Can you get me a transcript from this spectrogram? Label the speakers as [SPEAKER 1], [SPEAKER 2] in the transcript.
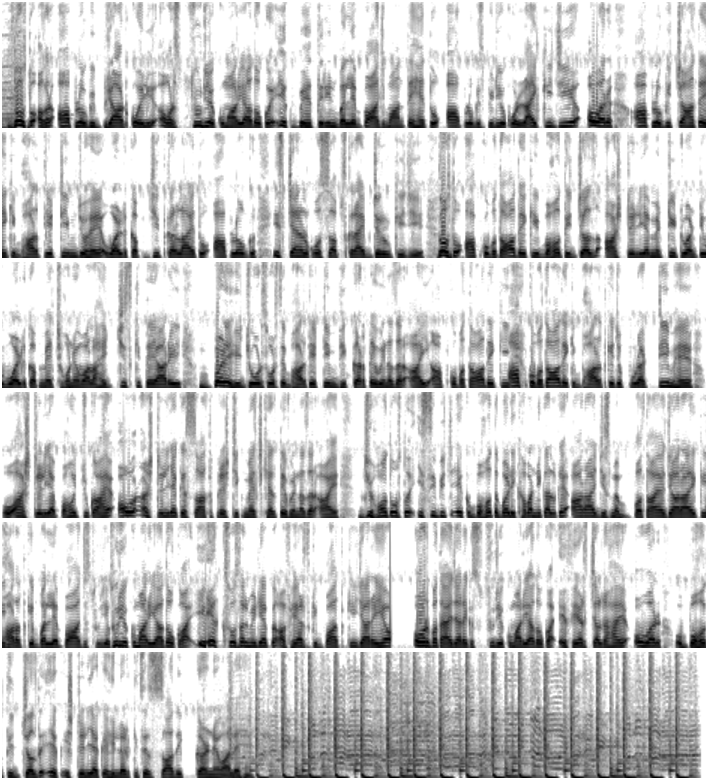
[SPEAKER 1] दोस्तों, अगर आप लोग भी विराट कोहली और सूर्य कुमार यादव को एक बेहतरीन बल्लेबाज मानते हैं तो आप लोग इस वीडियो को लाइक कीजिए और आप लोग भी चाहते हैं कि भारतीय टीम जो है वर्ल्ड कप जीत कर लाए तो आप लोग इस चैनल को सब्सक्राइब ज़रूर कीजिए। दोस्तों, आपको बता दें कि बहुत ही जल्द ऑस्ट्रेलिया में टी वर्ल्ड कप मैच होने वाला है, जिसकी तैयारी बड़े ही ज़ोर शोर से भारतीय टीम भी करते हुए नज़र आई। आपको बता दें कि, आपको बता दें कि भारत के जो पूरा टीम है, वो ऑस्ट्रेलिया पहुँच चुका है और ऑस्ट्रेलिया के साथ प्रेस्टिक मैच खेलते हुए नज़र आए। जी हाँ दोस्तों, इसी बीच एक बहुत बड़ी खबर निकल के आ रहा है, जिसमें बताया जा रहा है कि भारत के बल्लेबाज सूर्य सूर्य कुमार यादव का एक सोशल मीडिया पे अफेयर्स की बात की जा रही है और बताया जा रहा है कि सूर्य कुमार यादव का अफेयर चल रहा है और वो बहुत ही जल्द एक ऑस्ट्रेलिया के ही लड़की से शादी करने वाले हैं।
